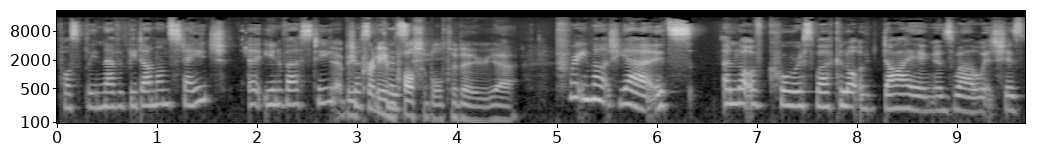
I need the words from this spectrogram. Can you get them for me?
possibly never be done on stage at university. Yeah, it'd be pretty impossible to do. Yeah. Pretty much, yeah. It's a lot of chorus work, a lot of dying as well, which is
